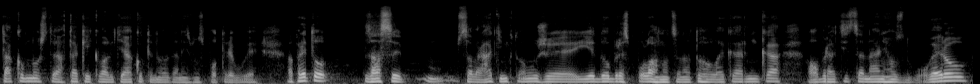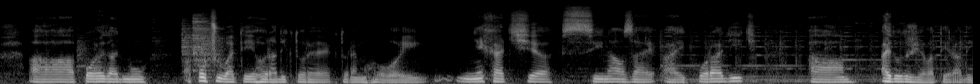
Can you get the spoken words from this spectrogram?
takom množstve a v takej kvalite, ako ten organizmus potrebuje. A preto zase sa vrátim k tomu, že je dobre spolahnúť sa na toho lekárnika a obrátiť sa na neho s dôverou a povedať mu a počúvať tie jeho rady, ktoré, ktoré mu hovorí. Nechať si naozaj aj poradiť a aj dodržiavať tie rady.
